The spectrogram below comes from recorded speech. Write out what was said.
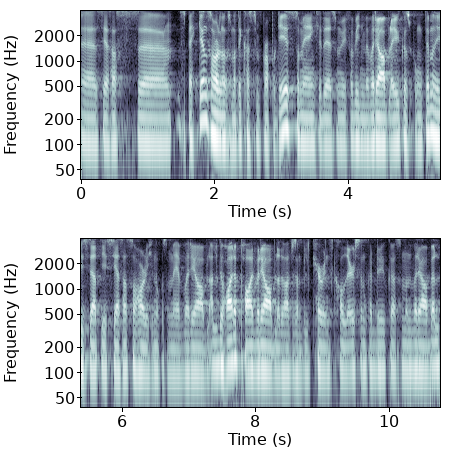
uh, CSS-spekken så har du noe som heter custom properties, som er egentlig det som vi forbinder med variabler i utgangspunktet, men det viser at i CSS så har du ikke noe som er variabler. Eller du har et par variabler. Du har f.eks. current color, som kan brukes som en variabel.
